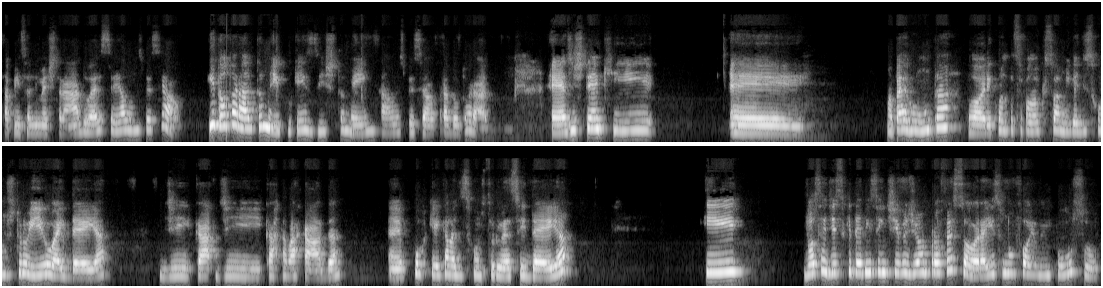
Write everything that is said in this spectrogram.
tá pensando em mestrado é ser aluno especial. E doutorado também, porque existe também aluno especial para doutorado. É, a gente tem aqui é, uma pergunta, Lori, quando você falou que sua amiga desconstruiu a ideia de, de carta marcada, é, por que, que ela desconstruiu essa ideia? E você disse que teve incentivo de uma professora. Isso não foi um impulso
